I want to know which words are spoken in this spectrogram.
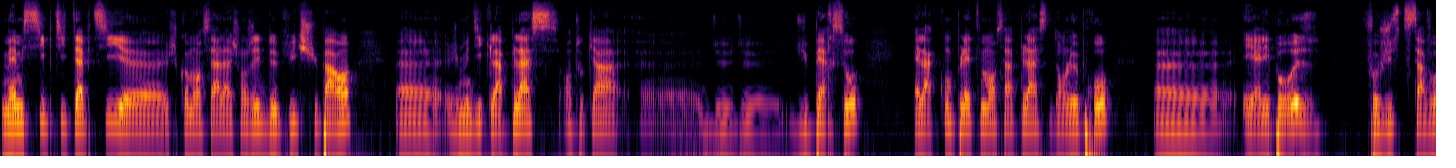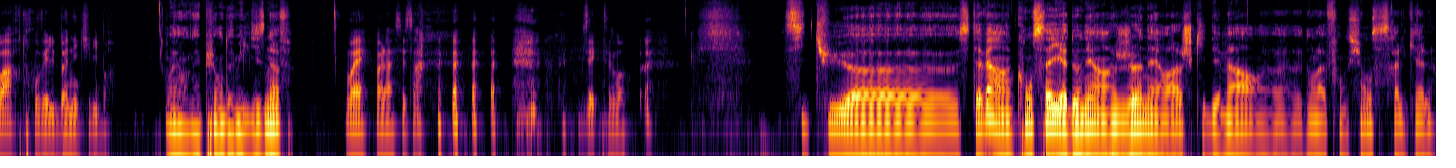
Même si petit à petit je commençais à la changer depuis que je suis parent. je me dis que la place, en tout cas, de, du perso, elle a complètement sa place dans le pro et elle est poreuse. faut juste savoir trouver le bon équilibre. Ouais, on n'est plus en 2019. Ouais, voilà, c'est ça. Exactement. Si tu euh, si avais un conseil à donner à un jeune RH qui démarre euh, dans la fonction, ce serait lequel?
